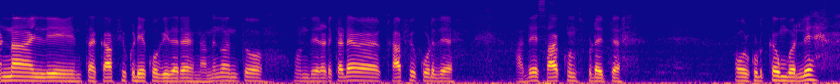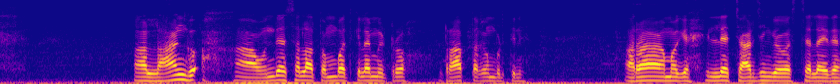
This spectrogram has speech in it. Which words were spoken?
ಅಣ್ಣ ಇಲ್ಲಿ ಇಂಥ ಕಾಫಿ ಕುಡಿಯೋಕೆ ಹೋಗಿದ್ದಾರೆ. ನನಗಂತೂ ಒಂದೆರಡು ಕಡೆ ಕಾಫಿ ಕುಡಿದೆ. ಅದೇ ಸಾಕು ಅನ್ಸ್ಬಿಟ್ಟೈತೆ ಅವ್ರು ಕುಡ್ಕೊಂಬರ್ಲಿ ಲಾಂಗ್ ಒಂದೇ ಸಲ ತೊಂಬತ್ತು ಕಿಲೋಮೀಟ್ರು ಡ್ರಾಪ್ ತಗೊಂಬಿಡ್ತೀನಿ. ಆರಾಮಾಗಿ ಇಲ್ಲೇ ಚಾರ್ಜಿಂಗ್ ವ್ಯವಸ್ಥೆ ಎಲ್ಲ ಇದೆ.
